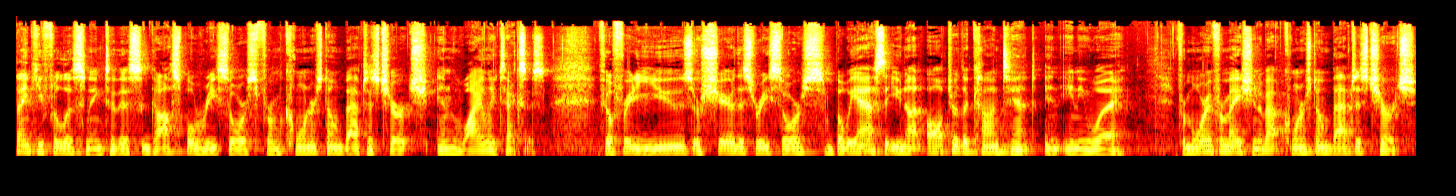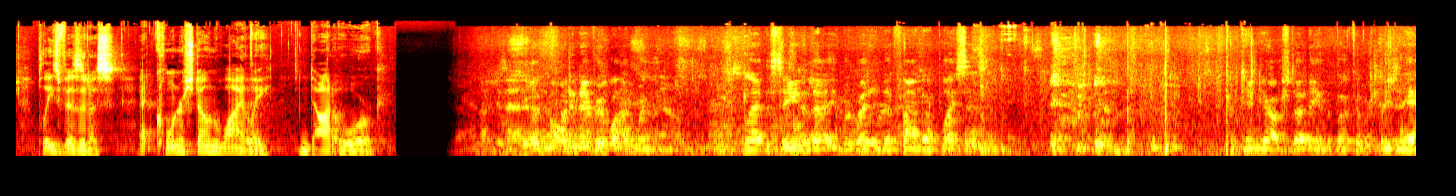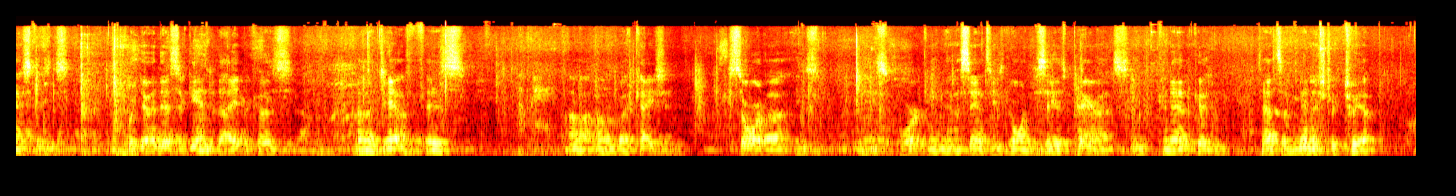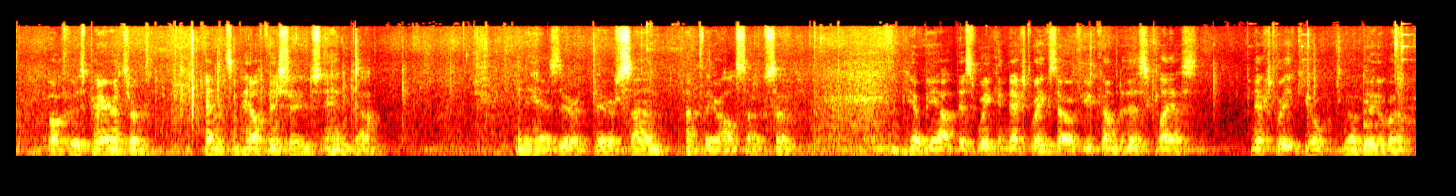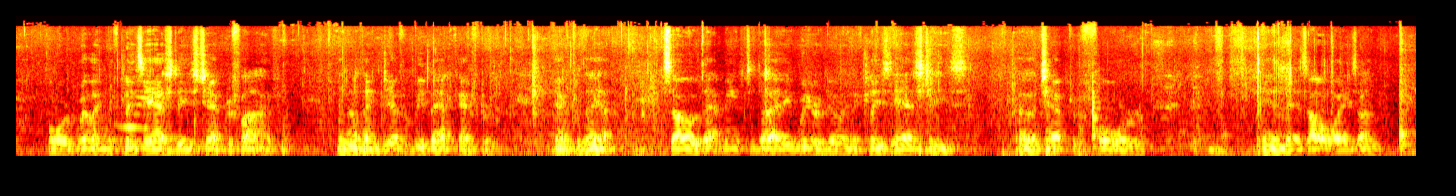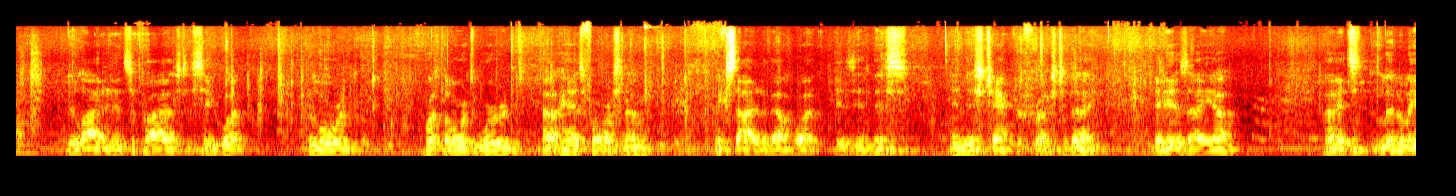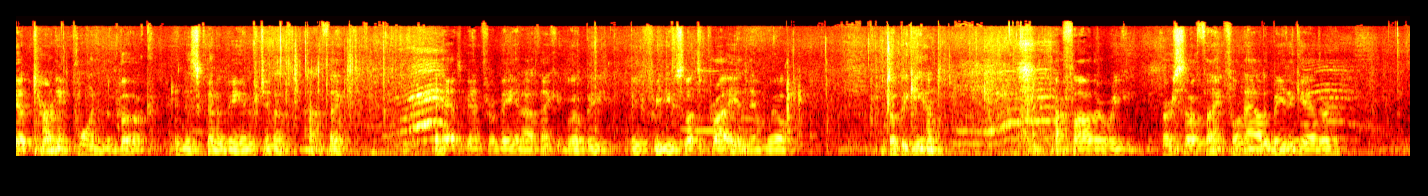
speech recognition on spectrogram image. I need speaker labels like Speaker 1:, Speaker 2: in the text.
Speaker 1: Thank you for listening to this gospel resource from Cornerstone Baptist Church in Wylie, Texas. Feel free to use or share this resource, but we ask that you not alter the content in any way. For more information about Cornerstone Baptist Church, please visit us at cornerstonewylie.org.
Speaker 2: Good morning, everyone. We're glad to see you today. We're ready to find our places and continue our study in the book of Ecclesiastes. We're doing this again today because uh, Jeff is uh, on vacation, sorta. He's he's working in a sense. He's going to see his parents in Connecticut, and that's a ministry trip. Both of his parents are having some health issues, and uh, and he has their their son up there also. So he'll be out this week and next week. So if you come to this class next week, you'll we'll do, uh, Lord willing, Ecclesiastes chapter five and I think Jeff will be back after after that. So that means today we are doing Ecclesiastes uh, chapter four, and as always, I'm delighted and surprised to see what the Lord what the Lord's word uh, has for us, and I'm excited about what is in this in this chapter for us today. It is a uh, uh, it's literally a turning point in the book, and it's going to be interesting, I, I think, it has been for me, and I think it will be, be for you. So let's pray, and then we'll, we'll begin. Our Father, we are so thankful now to be together,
